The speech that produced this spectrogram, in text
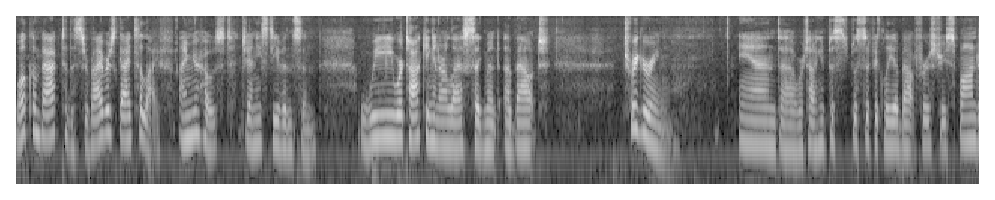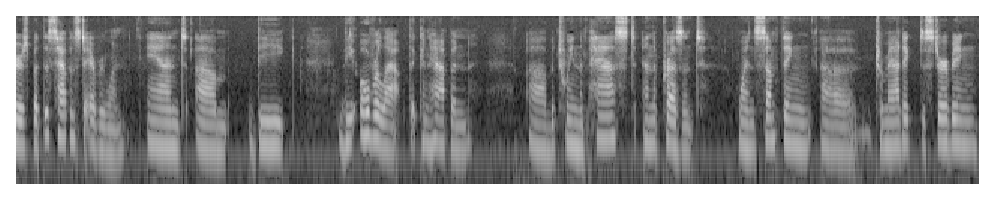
Welcome back to the Survivor's Guide to Life. I'm your host, Jenny Stevenson. We were talking in our last segment about triggering, and uh, we're talking specifically about first responders, but this happens to everyone. And um, the the overlap that can happen uh, between the past and the present when something uh, traumatic, disturbing,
